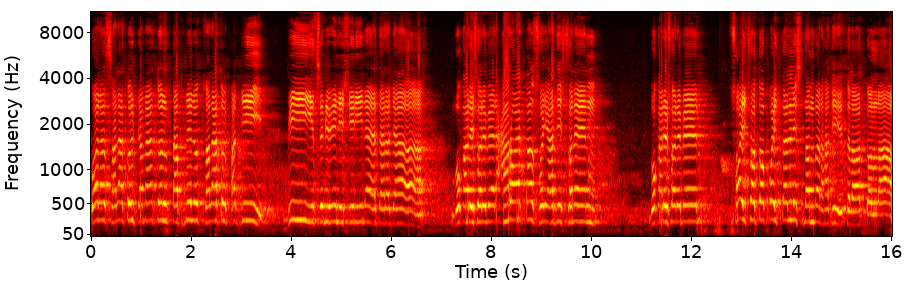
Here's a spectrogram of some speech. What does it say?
কল সালাতুল জামাতুল তাফদিলুস সালাতুল ফাজি তারা যা বোকারি শরীফের আরও একটা সৈয়াদিস শোনেন। বোকারে শরীফের ছয় শত পঁয়তাল্লিশ নম্বর হাদিস তেলাওয়াত করলাম।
